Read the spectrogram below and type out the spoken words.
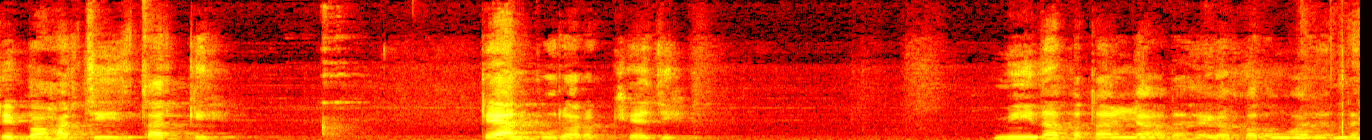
ਤੇ ਬਾਹਰ ਚੀਜ਼ ਧਰ ਕੇ ਧਿਆਨ ਪੂਰਾ ਰੱਖਿਆ ਜੀ। ਮੀਂਹ ਦਾ ਪਤਾ ਨਹੀਂ ਲੱਗਦਾ ਹੈਗਾ ਕਦੋਂ ਆ ਜਾਂਦਾ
